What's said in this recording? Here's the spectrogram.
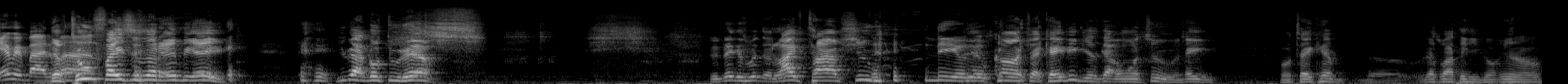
everybody behind. The two faces of the NBA. You gotta go through them. The niggas with the lifetime shoe deal. deal contract. KD just got one too, and they gonna take him. Uh, that's why I think he gonna, you know.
